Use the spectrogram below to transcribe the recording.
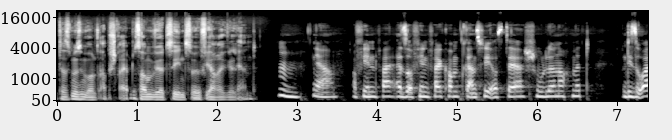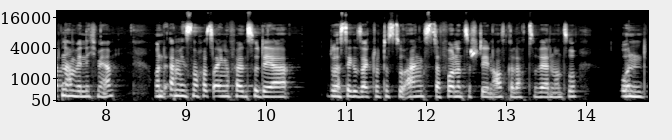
das müssen wir uns abschreiben. Das haben wir zehn, zwölf Jahre gelernt. Hm, ja, auf jeden Fall. Also auf jeden Fall kommt ganz viel aus der Schule noch mit. Und diese Orten haben wir nicht mehr. Und mir ist noch was eingefallen zu der, du hast ja gesagt, du hattest so Angst, da vorne zu stehen, ausgelacht zu werden und so. Und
